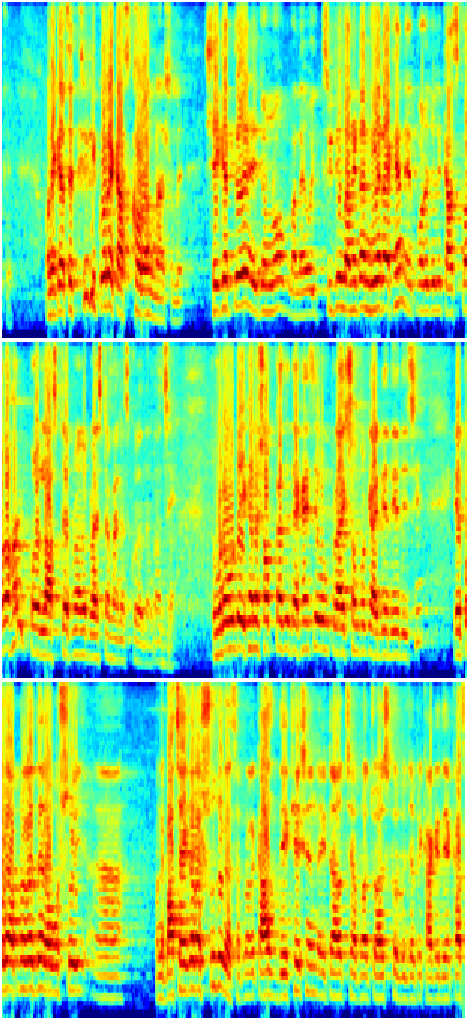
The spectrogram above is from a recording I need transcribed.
ওকে অনেকে আছে থ্রি করে কাজ করার না আসলে। সেক্ষেত্রে এই জন্য মানে ওই থ্রি ডি মানিটা নিয়ে রাখেন, এরপরে যদি কাজ করা হয়, পরে লাস্টে আপনারা প্রাইসটা ম্যানেজ করে দেন। আচ্ছা। তো মোটামুটি এখানে সব কাজে দেখাইছি এবং প্রাইস সম্পর্কে আইডিয়া দিয়ে দিচ্ছি এরপরে আপনাদের অবশ্যই মানে বাছাই করার সুযোগ আছে। আপনারা কাজ দেখেছেন এটা হচ্ছে আপনারা চয়েস করবেন যে আপনি কাকে দিয়ে কাজ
